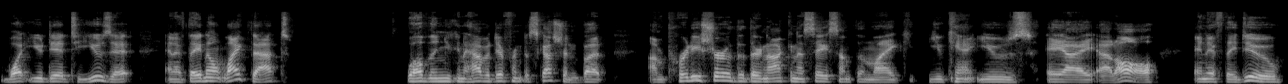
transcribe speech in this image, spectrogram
what you did to use it. And if they don't like that, well, then you can have a different discussion. But I'm pretty sure that they're not going to say something like you can't use AI at all. And if they do,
